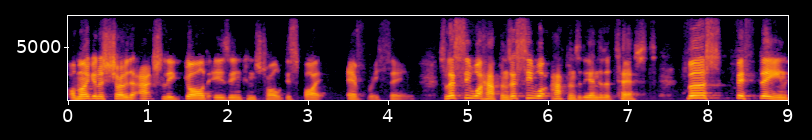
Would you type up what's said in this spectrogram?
Or am I going to show that actually God is in control despite everything? So let's see what happens. Let's see what happens at the end of the test. Verse 15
